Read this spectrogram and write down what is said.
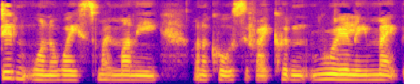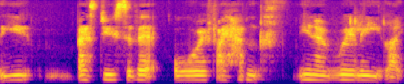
didn't want to waste my money on a course if I couldn't really make the u- best use of it or if I hadn't, you know, really like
